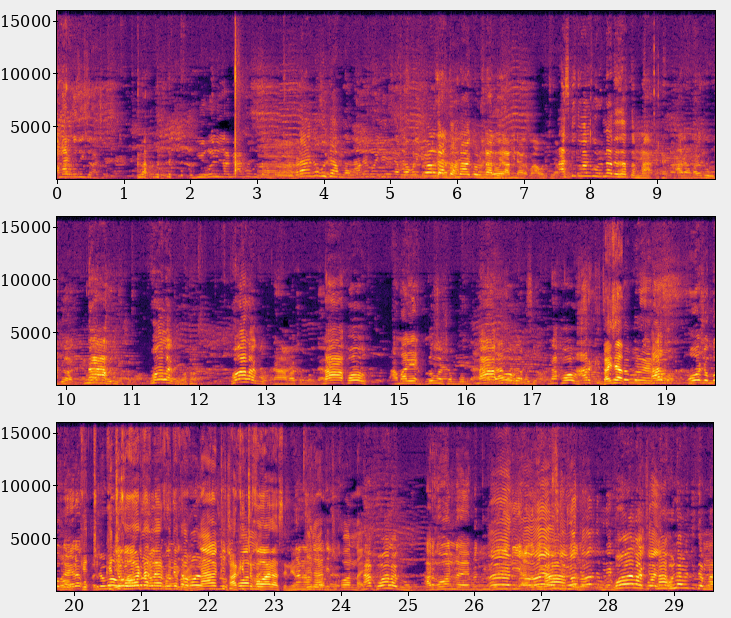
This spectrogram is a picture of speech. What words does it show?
আমার আছে। আজকে তোমার করুন না দেখাতাম না। আর আমার গুরু না ভয় লাগবো। ভয় লাগবো। না আমার সম্ভব না আমার একদম সম্ভব না না না না কিছু খাওয়ার থাকলে আর কইতে পারবেন না, না, কিছু আর কিছু খাওয়ার খাওয়ার আছে না আর কিছু করার নাই না লাগবো আর খবর নাই দুই দি আর লাগবো না হলে আমি দিতাম না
